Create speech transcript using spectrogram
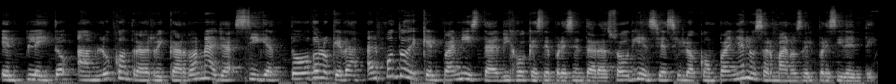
El pleito AMLO contra Ricardo Anaya sigue a todo lo que da, al punto de que el panista dijo que se presentará a su audiencia si lo acompañan los hermanos del presidente.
